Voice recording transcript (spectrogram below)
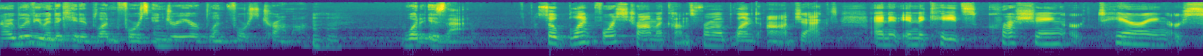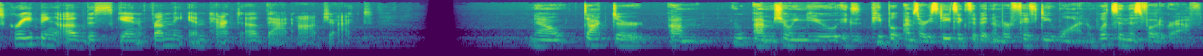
Now, I believe you indicated blunt force injury or blunt force trauma. What is that? So blunt force trauma comes from a blunt object, and it indicates crushing or tearing or scraping of the skin from the impact of that object. Now, Dr., um, I'm showing you ex- people, I'm sorry, States Exhibit number 51. What's in this photograph?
